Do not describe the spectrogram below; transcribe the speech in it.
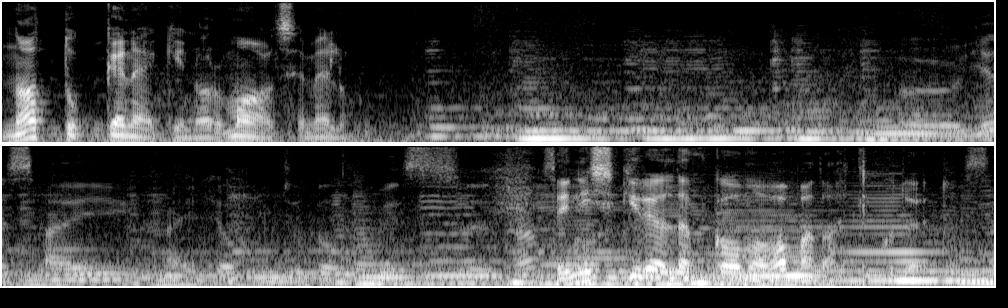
natukenegi normaalsem elu. Deniss kirjeldab ka oma vabatahtlikku tööd.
